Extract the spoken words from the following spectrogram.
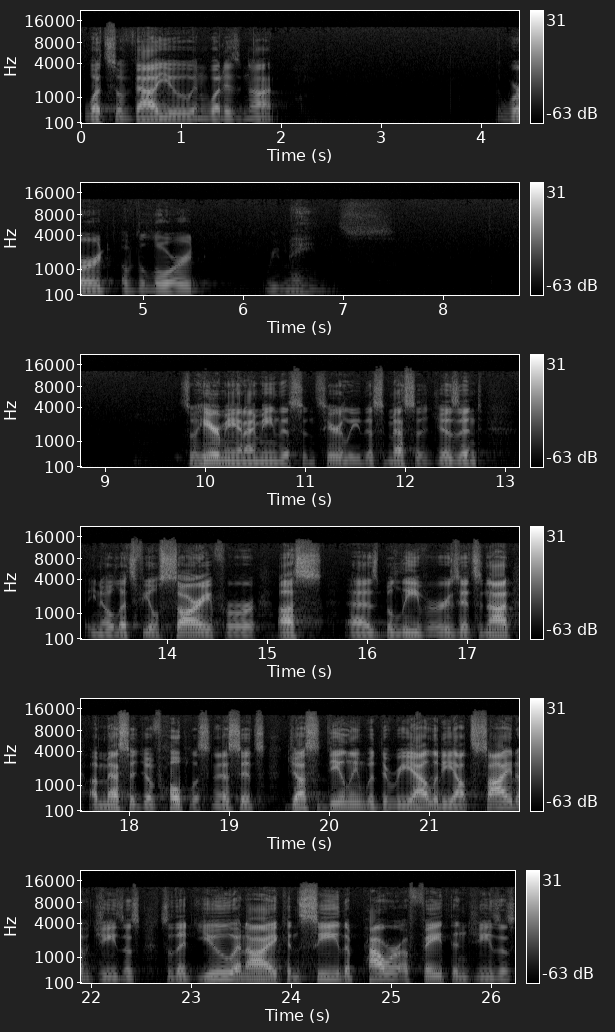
what's of value and what is not. The word of the Lord remains. So hear me, and I mean this sincerely. This message isn't, you know, let's feel sorry for us as believers. It's not a message of hopelessness. It's just dealing with the reality outside of Jesus so that you and I can see the power of faith in Jesus,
